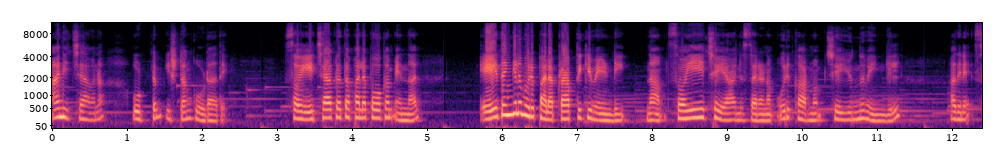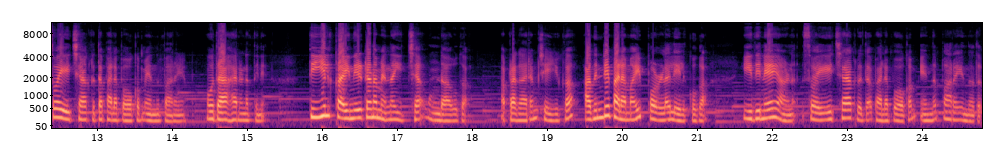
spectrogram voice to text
അനിച്ഛ അവന ഒട്ടും ഇഷ്ടം കൂടാതെ. സ്വയേച്ഛാകൃത ഫലഭോഗം എന്നാൽ ഏതെങ്കിലും ഒരു ഫലപ്രാപ്തിക്ക് വേണ്ടി നാം സ്വയേച്ഛയാനുസരണം ഒരു കർമ്മം ചെയ്യുന്നുവെങ്കിൽ അതിനെ സ്വയേച്ഛാകൃത ഫലഭോഗം എന്ന് പറയും. ഉദാഹരണത്തിന് തീയിൽ കൈനീട്ടണമെന്ന ഇച്ഛ ഉണ്ടാവുക. അപ്രകാരം ചെയ്യുക അതിന്റെ ഫലമായി പൊള്ളലേൽക്കുക. ഇതിനെയാണ് സ്വേച്ഛാകൃത ഫലഭോഗം എന്ന് പറയുന്നത്.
